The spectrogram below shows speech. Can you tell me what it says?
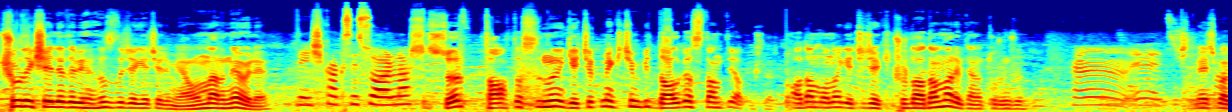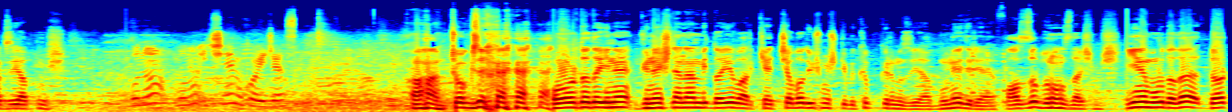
Şuradaki şeyleri de bir hızlıca geçelim ya. Onlar ne öyle? Değişik aksesuarlar. Sörf tahtasını geçirtmek için bir dalga standı yapmışlar. Adam ona geçecek. Şurada adam var ya bir tane turuncu. Ha evet. Matchbox'ı yapmış. Bunu bunun içine mi koyacağız? Aha çok güzel. Orada da yine güneşlenen bir dayı var. Ketçaba düşmüş gibi kıpkırmızı ya. Bu nedir ya? Fazla bronzlaşmış. Yine burada da 4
